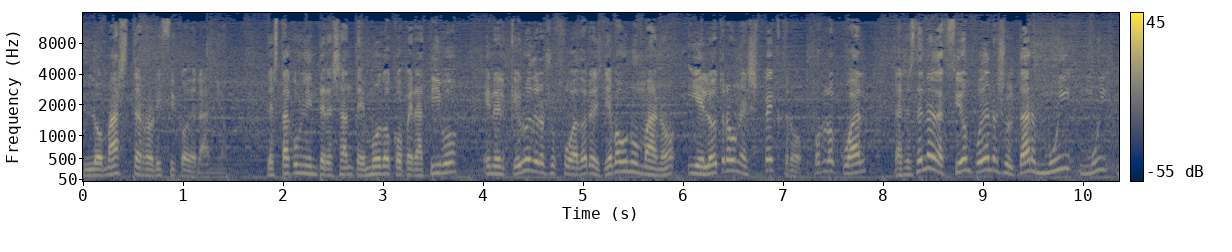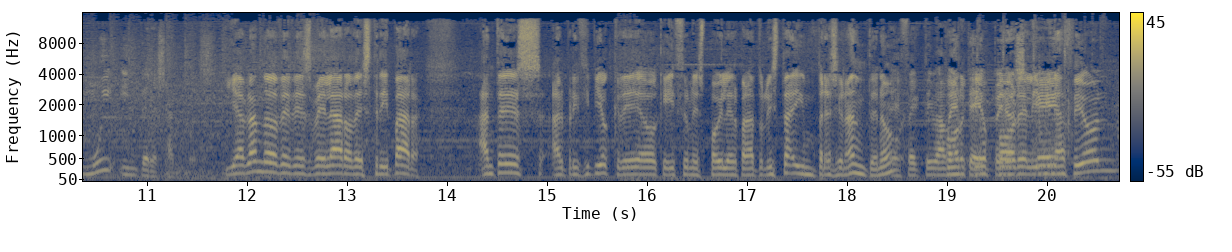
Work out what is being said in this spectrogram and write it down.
lo más terrorífico del año. destaca un interesante modo cooperativo en el que uno de los jugadores lleva un humano y el otro un espectro, por lo cual las escenas de acción pueden resultar muy, muy, muy interesantes. Y hablando de desvelar o destripar, antes, al principio, creo que hice un spoiler para tu lista impresionante, ¿no? Efectivamente, Porque por es que- eliminación...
